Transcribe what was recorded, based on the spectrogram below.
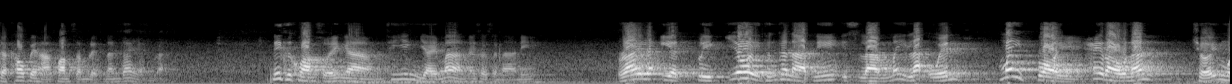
จะเข้าไปหาความสำเร็จนั้นได้อย่างไร นี่คือความสวยงามที่ยิ่งใหญ่มากในศาสนานี้ รายละเอียดปลีกย่อยถึงขนาดนี้ อิสลามไม่ละเว้น ไม่ปล่อยให้เรานั้น เฉยเม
